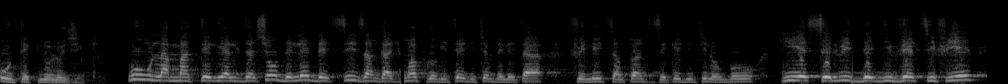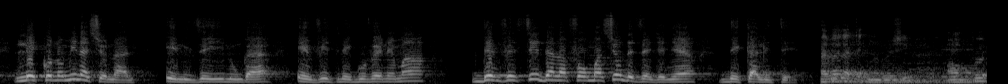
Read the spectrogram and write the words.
ou technologiques. Pour la matérialisation de l'aide des six engagements prioritaires du chef de l'État, Félix Antoine Tshisekedi Chilombo, qui est celui de diversifier l'économie nationale. Élisée Ilunga invite les gouvernements d'investir dans la formation des ingénieurs de qualité. Avec la technologie, on peut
